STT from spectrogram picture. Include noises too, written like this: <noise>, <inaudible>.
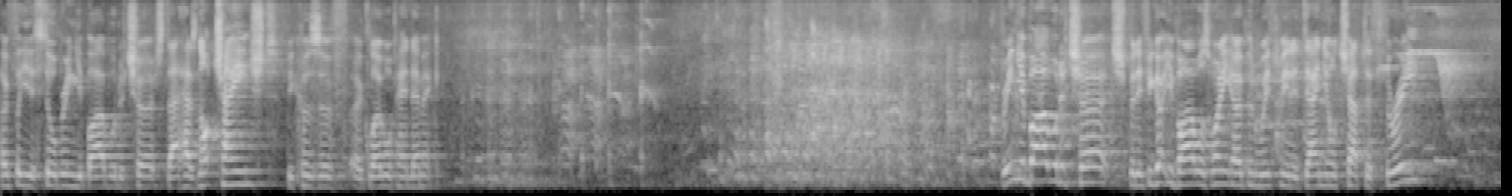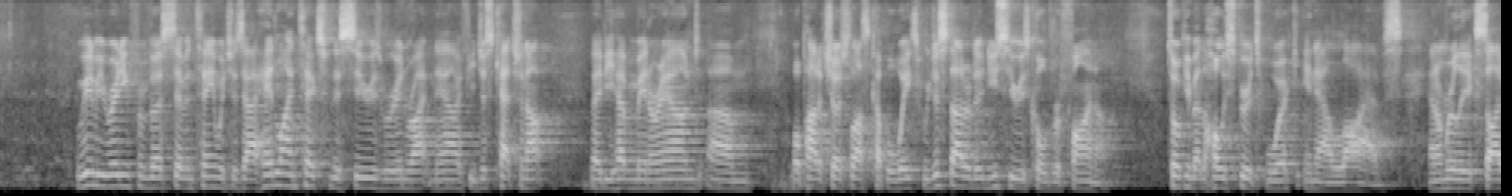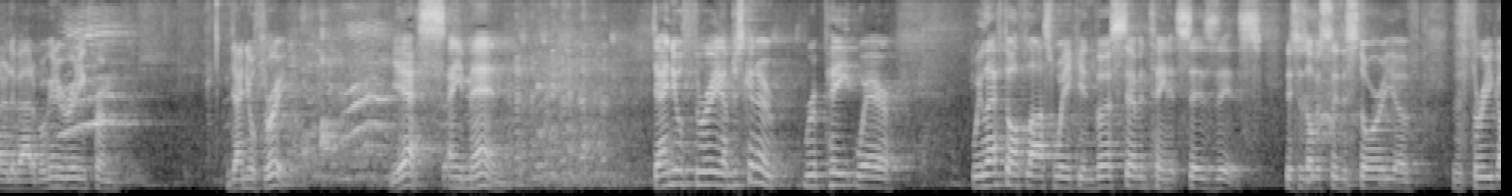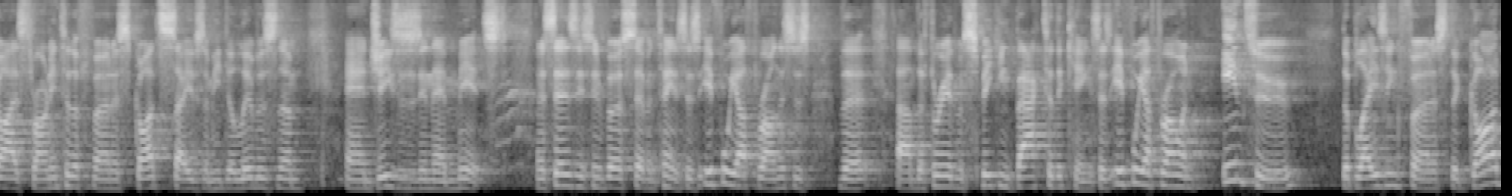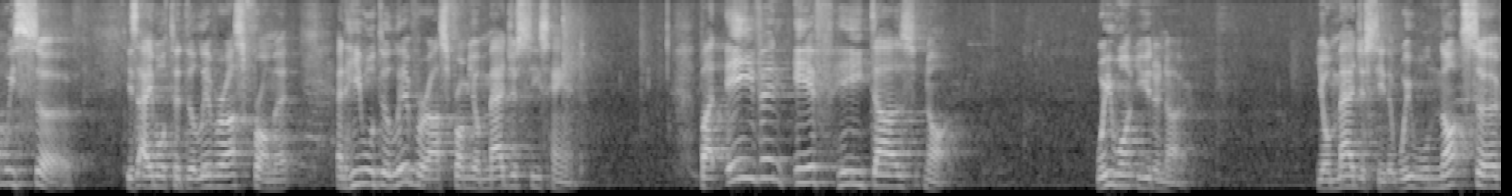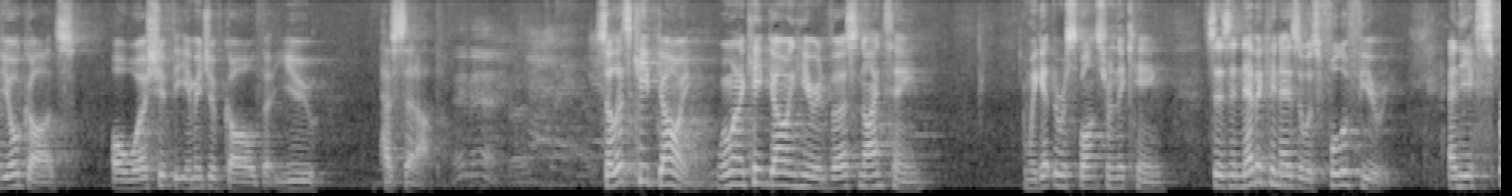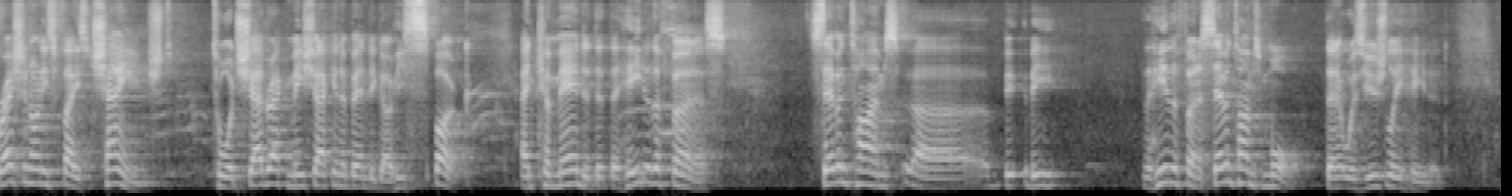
Hopefully, you still bring your Bible to church. That has not changed because of a global pandemic. bring your Bible to church, but if you've got your Bibles, why don't you open with me to Daniel chapter 3? We're going to be reading from verse 17, which is our headline text for this series we're in right now. If you're just catching up, maybe you haven't been around um, or part of church the last couple of weeks, we just started a new series called Refiner talking about the Holy Spirit's work in our lives. And I'm really excited about it. We're going to be reading from Daniel 3. Yes, amen. Daniel 3, I'm just going to repeat where we left off last week in verse 17. It says this. This is obviously the story of the three guys thrown into the furnace. God saves them, He delivers them, and Jesus is in their midst. And it says this in verse 17. It says, If we are thrown, this is the, um, the three of them speaking back to the king. It says, If we are thrown into the blazing furnace, the God we serve is able to deliver us from it, and he will deliver us from your majesty's hand. But even if he does not, we want you to know, your majesty, that we will not serve your gods or worship the image of gold that you have set up. So let's keep going. We want to keep going here in verse 19. And we get the response from the king. It says, And Nebuchadnezzar was full of fury, and the expression on his face changed towards Shadrach, Meshach, and Abednego. He spoke and commanded that the heat of the furnace seven times uh, be, be the heat of the furnace seven times more than it was usually heated.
